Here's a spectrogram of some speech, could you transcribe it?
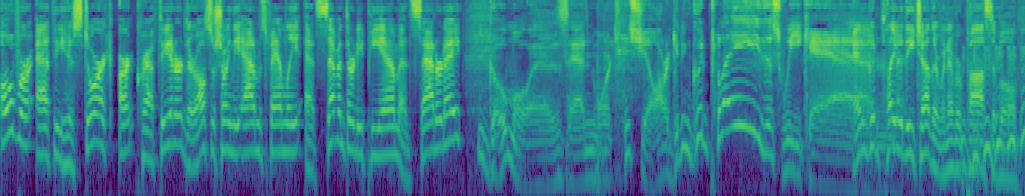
over at the historic art craft theater they're also showing the addams family at 7.30 p.m at saturday Gomez and Morticia are getting good play this weekend. and good play with each other whenever possible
